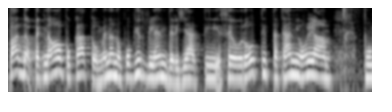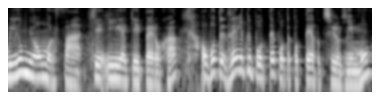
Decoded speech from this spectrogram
πάντα περνάω από κάτω με έναν οπό beauty blender γιατί θεωρώ ότι τα κάνει όλα πολύ ομοιόμορφα και λία και υπέροχα. Οπότε δεν λείπει ποτέ ποτέ ποτέ από τη συλλογή μου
